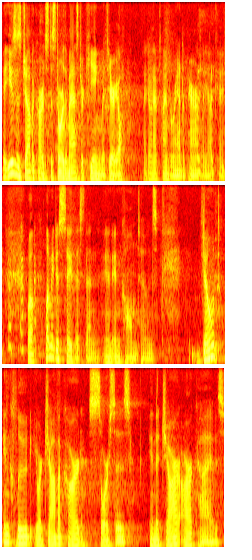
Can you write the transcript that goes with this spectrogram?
it uses Java cards to store the master keying material. I don't have time to rant apparently. Okay. well, let me just say this then in, in calm tones. Don't include your Java card sources in the jar archives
